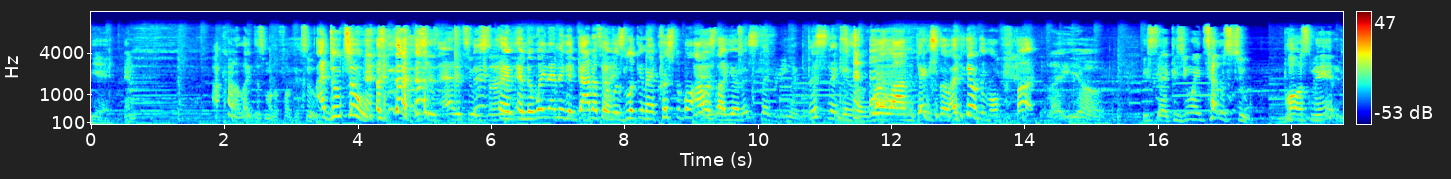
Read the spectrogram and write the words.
yeah, and I kind of like this motherfucker too. I do too. That's his attitude, son. and and the way that nigga got up and was looking at Cristobal, I Yeah. was like, yo, this nigga, Nigga. this nigga is a real live gangster. Like, he don't give a fuck. Like, yo. He said, cause you ain't tell us to, boss man.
